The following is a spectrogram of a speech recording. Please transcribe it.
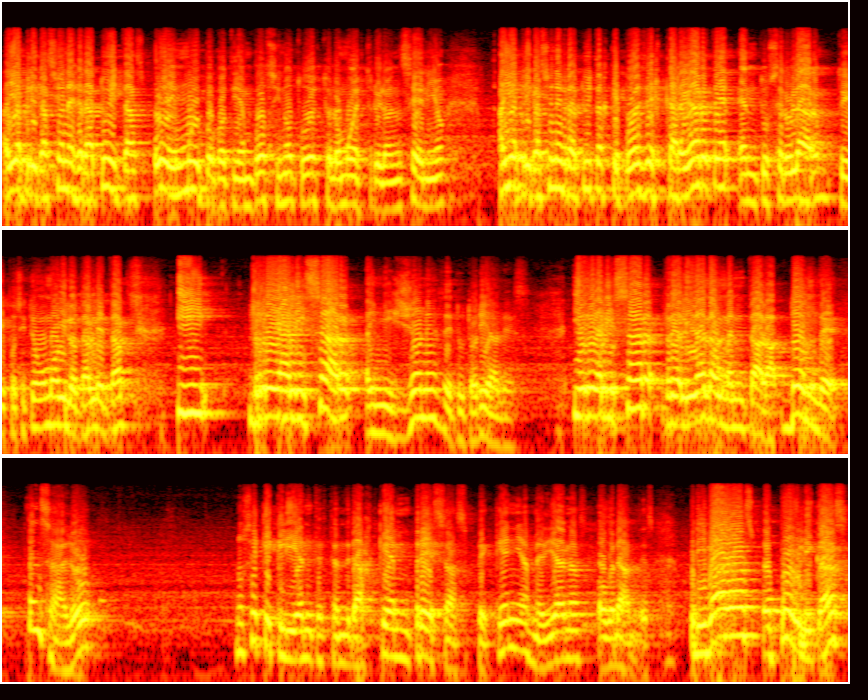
Hay aplicaciones gratuitas, hoy hay muy poco tiempo, si no todo esto lo muestro y lo enseño. Hay aplicaciones gratuitas que puedes descargarte en tu celular, tu dispositivo móvil o tableta, y realizar, hay millones de tutoriales, y realizar realidad aumentada. ¿Dónde? Pensalo. No sé qué clientes tendrás, qué empresas, pequeñas, medianas o grandes, privadas o públicas,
